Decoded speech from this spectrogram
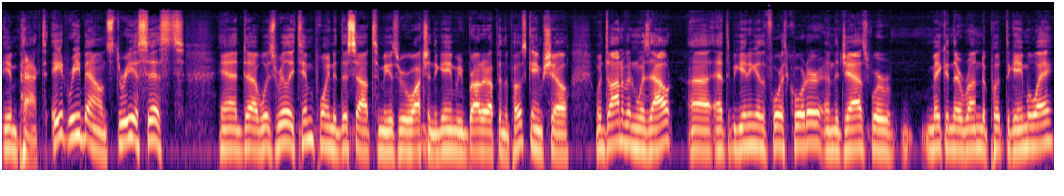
impact. Eight rebounds, three assists, and uh, was really Tim pointed this out to me as we were watching the game. We brought it up in the post game show when Donovan was out uh, at the beginning of the fourth quarter, and the Jazz were making their run to put the game away.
